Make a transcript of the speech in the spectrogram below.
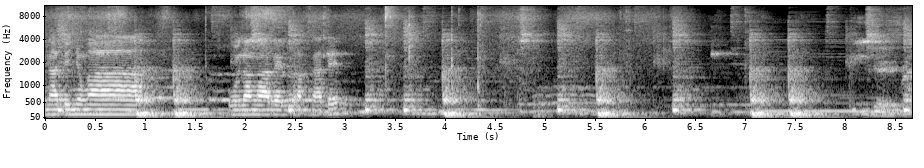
na natin yung ah, unang uh, rail track natin. DJ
